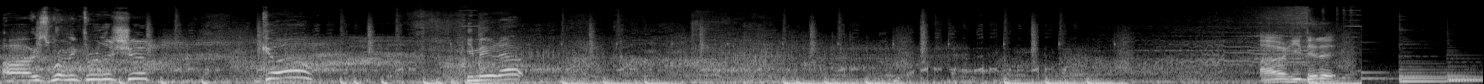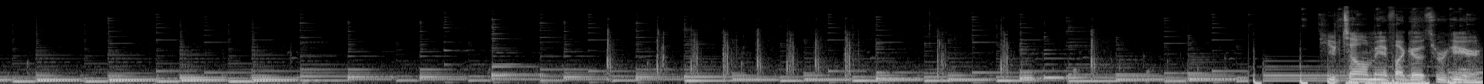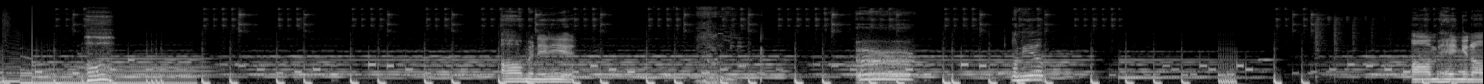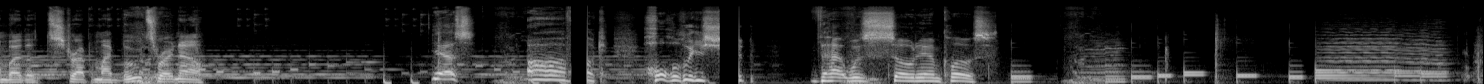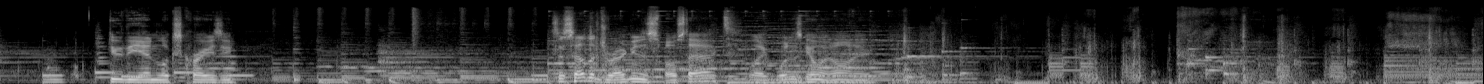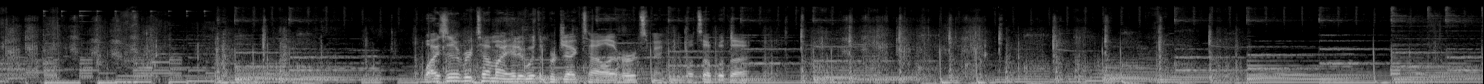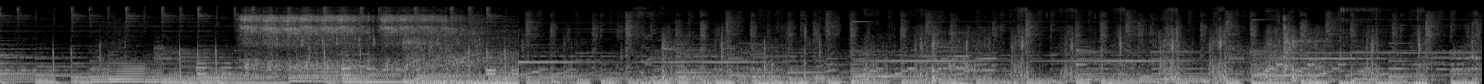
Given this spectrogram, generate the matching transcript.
Oh, he's running through this shit. Go! He made it out. Oh, he did it. You're telling me if I go through here. Oh! Oh, I'm an idiot. Uh, let me up. Oh, I'm hanging on by the strap of my boots right now. Yes! Oh, fuck. Holy shit. That was so damn close. Dude, the end looks crazy. Is this how the dragon is supposed to act? Like, what is going on here? Why is it every time I hit it with a projectile, it hurts me? What's up with that?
